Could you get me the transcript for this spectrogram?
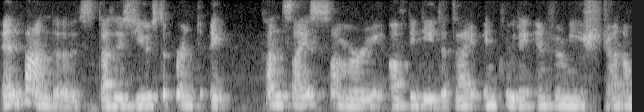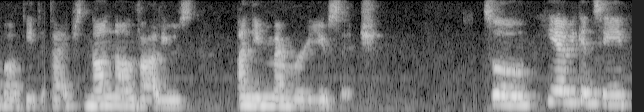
in pandas that is used to print a concise summary of the data type, including information about data types, non-null values, and the memory usage. So here we can see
